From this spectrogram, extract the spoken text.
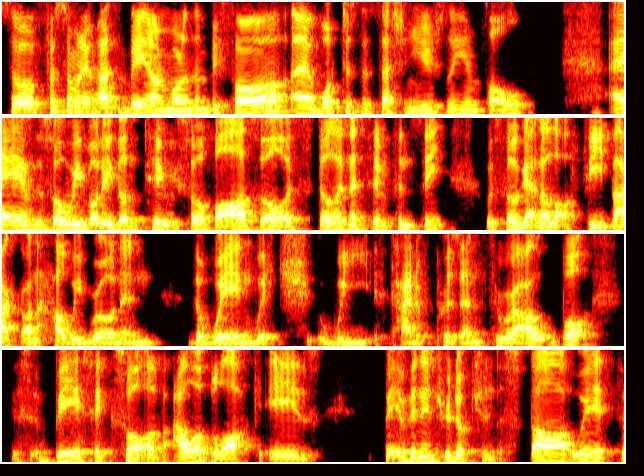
so, for someone who hasn't been on one of them before, uh, what does the session usually involve? Um, so we've only done two so far, so it's still in its infancy. We're still getting a lot of feedback on how we run and the way in which we kind of present throughout. But this basic sort of our block is a bit of an introduction to start with,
